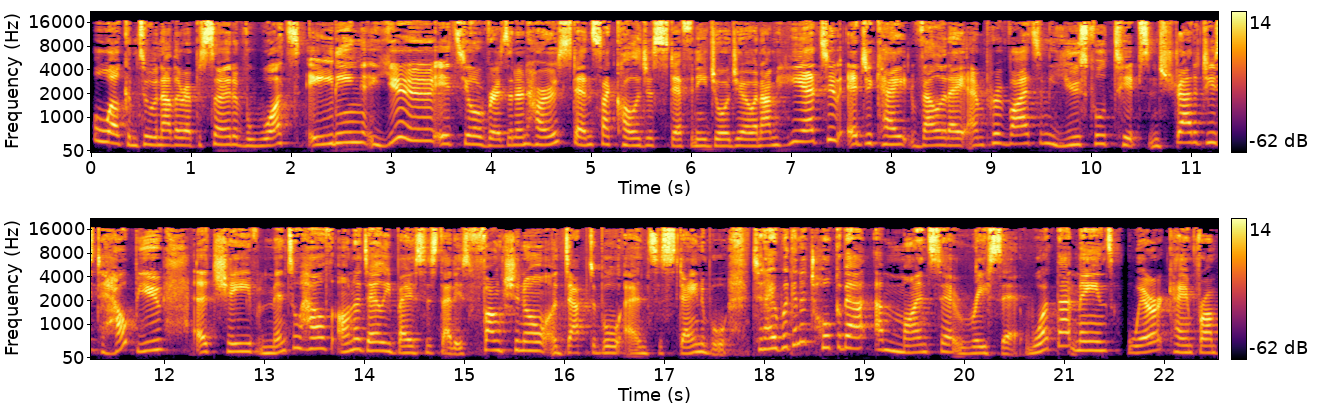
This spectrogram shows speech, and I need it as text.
Welcome to another episode of What's Eating You. It's your resident host and psychologist Stephanie Giorgio, and I'm here to educate, validate, and provide some useful tips and strategies to help you achieve mental health on a daily basis that is functional, adaptable, and sustainable. Today, we're going to talk about a mindset reset, what that means, where it came from,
